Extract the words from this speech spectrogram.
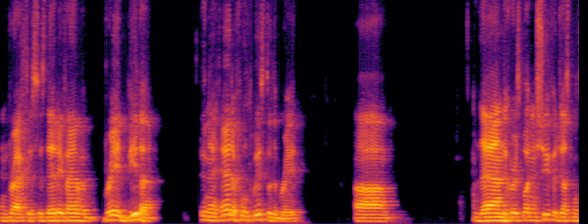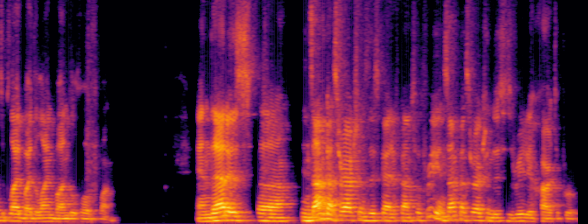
in practice, is that if I have a braid beta and I add a full twist to the braid, uh, then the corresponding sheaf is just multiplied by the line bundle of one. And that is, uh, in some constructions, this kind of comes for free. In some constructions, this is really hard to prove.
